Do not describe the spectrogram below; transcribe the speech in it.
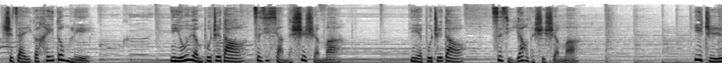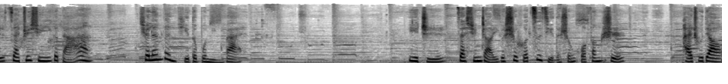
是在一个黑洞里，你永远不知道自己想的是什么，你也不知道自己要的是什么。一直在追寻一个答案，却连问题都不明白；一直在寻找一个适合自己的生活方式，排除掉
